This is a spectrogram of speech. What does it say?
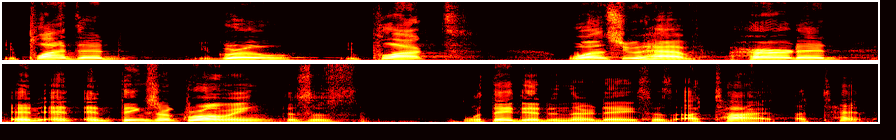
you planted, you grew, you plucked, once you have herded and, and, and things are growing, this is what they did in their day, it says a tithe, a tenth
